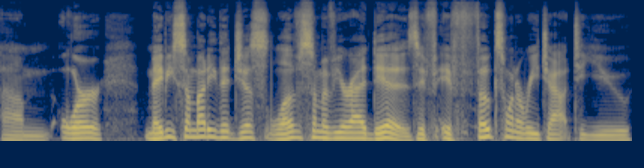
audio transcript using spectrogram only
Um, or maybe somebody that just loves some of your ideas. If, if folks want to reach out to you,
